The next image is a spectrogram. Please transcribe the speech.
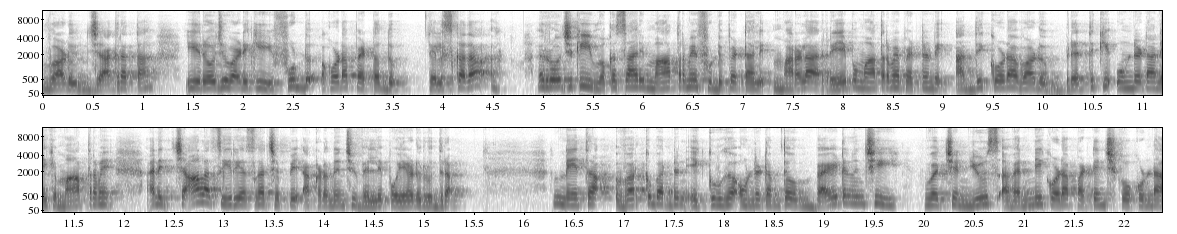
వాడు జాగ్రత్త ఈరోజు వాడికి ఫుడ్ కూడా పెట్టొద్దు తెలుసు కదా? రోజుకి ఒకసారి మాత్రమే ఫుడ్ పెట్టాలి. మరలా రేపు మాత్రమే పెట్టండి. అది కూడా వాడు బ్రతికి ఉండటానికి మాత్రమే అని చాలా సీరియస్గా చెప్పి అక్కడ నుంచి వెళ్ళిపోయాడు రుద్ర. నేత వర్క్ బర్డన్ ఎక్కువగా ఉండటంతో బయట నుంచి వచ్చే న్యూస్ అవన్నీ కూడా పట్టించుకోకుండా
